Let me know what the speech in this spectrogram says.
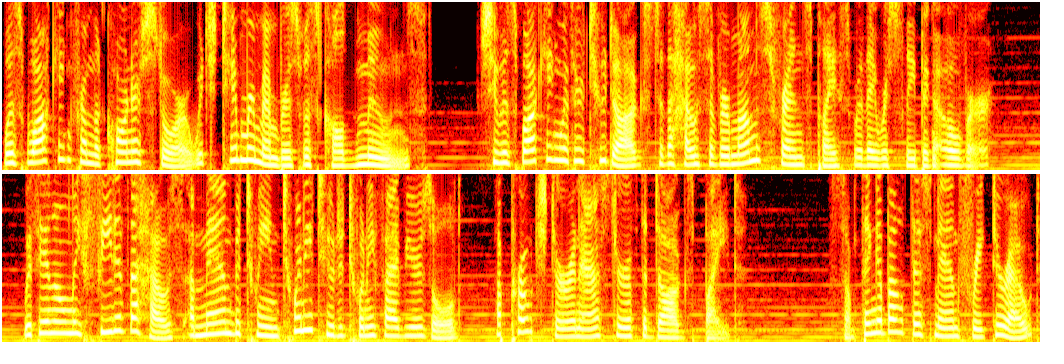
was walking from the corner store, which Tim remembers was called Moon's. She was walking with her two dogs to the house of her mom's friend's place where they were sleeping over. Within only feet of the house, a man between 22 to 25 years old approached her and asked her if the dogs bite. Something about this man freaked her out,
